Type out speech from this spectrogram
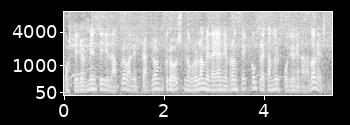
Posteriormente y en la prueba de triatlón cross logró la medalla de bronce completando el podio de ganadores.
